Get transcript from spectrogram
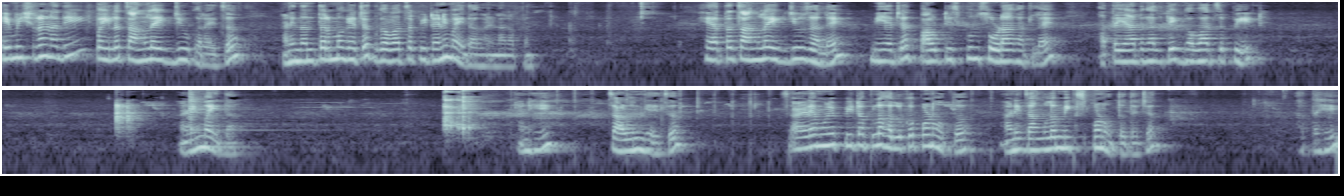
हे मिश्रण आधी पहिलं चांगलं एकजीव करायचं आणि नंतर मग ह्याच्यात गव्हाचं पीठ आणि मैदा घालणार आपण. हे आता चांगलं एकजीव झालं आहे मी याच्यात पाव टीस्पून सोडा घातला आहे आता यात घालते गव्हाचं पीठ. आणि मैदा. आणि हे चाळून घ्यायचं. चाळल्यामुळे पीठ आपलं हलकं पण होतं आणि चांगलं मिक्स पण होतं त्याच्यात. आता हे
